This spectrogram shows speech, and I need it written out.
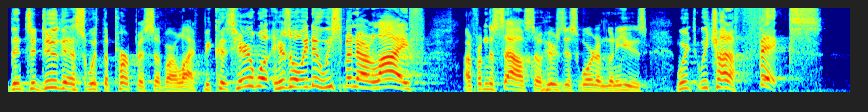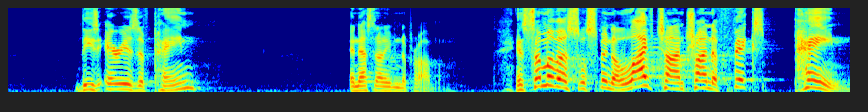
than to do this with the purpose of our life. Because here what, here's what we do we spend our life, I'm from the South, so here's this word I'm gonna use. We, we try to fix these areas of pain, and that's not even the problem. And some of us will spend a lifetime trying to fix pain,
